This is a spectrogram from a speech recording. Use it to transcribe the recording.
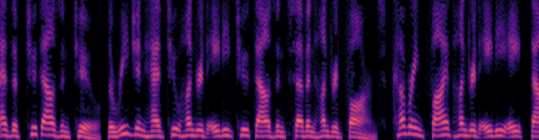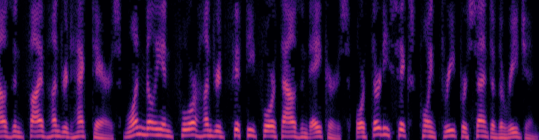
As of 2002, the region had 282,700 farms, covering 588,500 hectares 1,454,000 acres, or 36.3% of the region's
